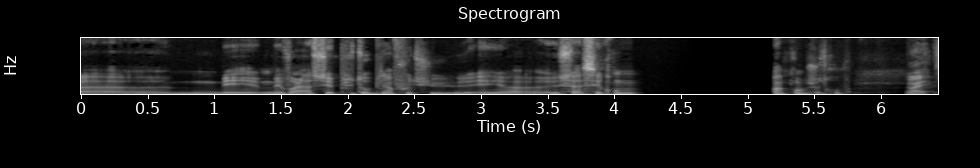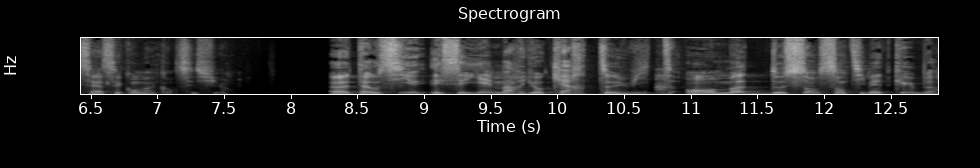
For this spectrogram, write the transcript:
Euh, mais mais voilà, c'est plutôt bien foutu et, euh, c'est assez convaincant, je trouve. Ouais, c'est assez convaincant, c'est sûr. Euh, T'as aussi essayé Mario Kart 8 en mode 200 cm3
